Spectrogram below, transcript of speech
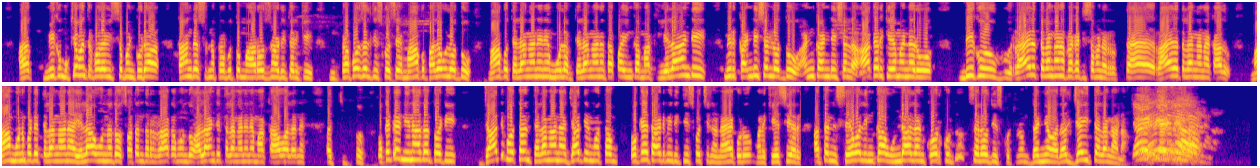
మీకు ముఖ్యమంత్రి పదవి ఇస్తామని కూడా కాంగ్రెస్ ఉన్న ప్రభుత్వం ఆ రోజు నాడు ఇతనికి ప్రపోజల్ తీసుకొస్తే మాకు పదవులు వద్దు. మాకు తెలంగాణనే మూలం. తెలంగాణ తప్ప ఇంకా మాకు ఎలాంటి మీరు కండిషన్లు వద్దు అన్కండిషన్లు ఆఖరికి ఏమన్నారు? మీకు రాయల తెలంగాణ ప్రకటిస్తామన్నారు. రాయల తెలంగాణ కాదు. మా మునుపటి తెలంగాణ ఎలా ఉన్నదో స్వతంత్రం రాకముందు అలాంటి తెలంగాణనే మాకు కావాలని ఒకటే నినాదంతో జాతి మొత్తం తెలంగాణ జాతిని మొత్తం ఒకే తాటి మీదకి తీసుకొచ్చిన నాయకుడు మన కేసీఆర్. అతని సేవలు ఇంకా ఉండాలని కోరుకుంటూ సెలవు తీసుకుంటున్నాం. ధన్యవాదాలు. జై తెలంగాణ.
